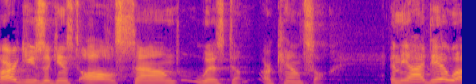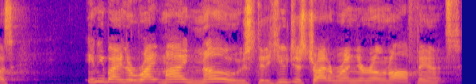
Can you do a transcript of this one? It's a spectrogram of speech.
argues against all sound wisdom or counsel. And the idea was anybody in the right mind knows that if you just try to run your own offense,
